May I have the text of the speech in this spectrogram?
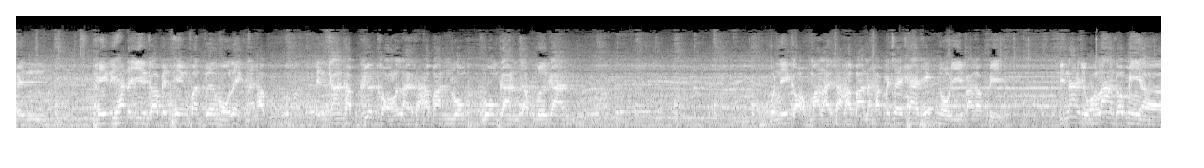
เป็นเพลงที่ท่านได้ยินก็เป็นเพลงฟันเฟืองของเหล็กนะครับ เป็นการขับเคลื่อนของหลายสถาบันรวมรวมกันจับมือกัน วันนี้ก็ออกมาหลายสถาบันนะครับ ไม่ใช่แค่เทคโนโลยีบางกะปิที่นั่งอยู่ข้างล่างก็มีเอ่อ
